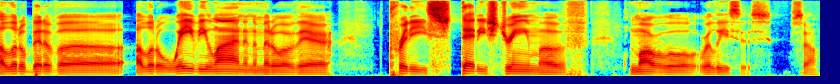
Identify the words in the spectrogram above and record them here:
a little bit of a a little wavy line in the middle of their pretty steady stream of Marvel releases. So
